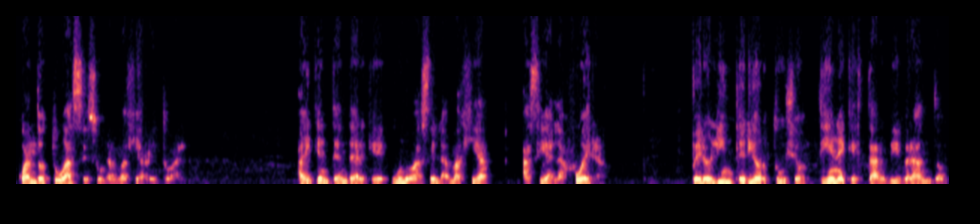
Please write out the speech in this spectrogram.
cuando tú haces una magia ritual. Hay que entender que uno hace la magia hacia el afuera, pero el interior tuyo tiene que estar vibrando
